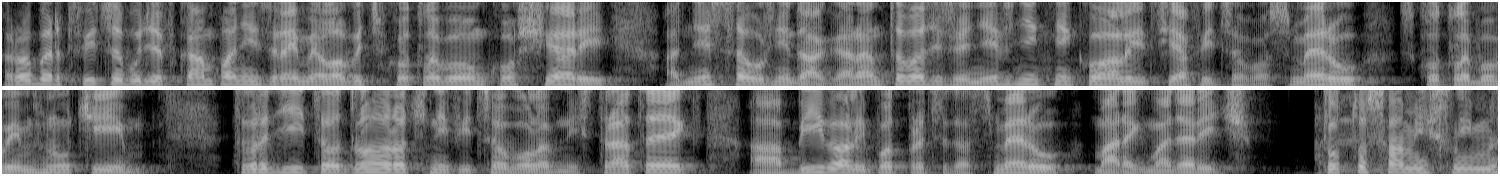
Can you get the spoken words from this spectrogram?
Robert Fico bude v kampani zrejme loviť v Kotlebovom košiari a dnes sa už nedá garantovať, že nevznikne koalícia Ficovo smeru s Kotlebovým hnutím. Tvrdí to dlhoročný Ficov volebný stratég a bývalý podpredseda smeru Marek Maďarič. Toto sa myslím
